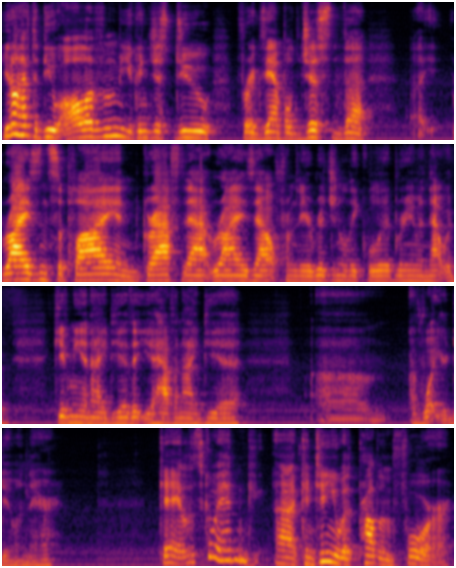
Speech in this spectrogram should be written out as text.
You don't have to do all of them. You can just do, for example, just the uh, rise in supply and graph that rise out from the original equilibrium, and that would give me an idea that you have an idea um, of what you're doing there. Okay, let's go ahead and uh, continue with problem four.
